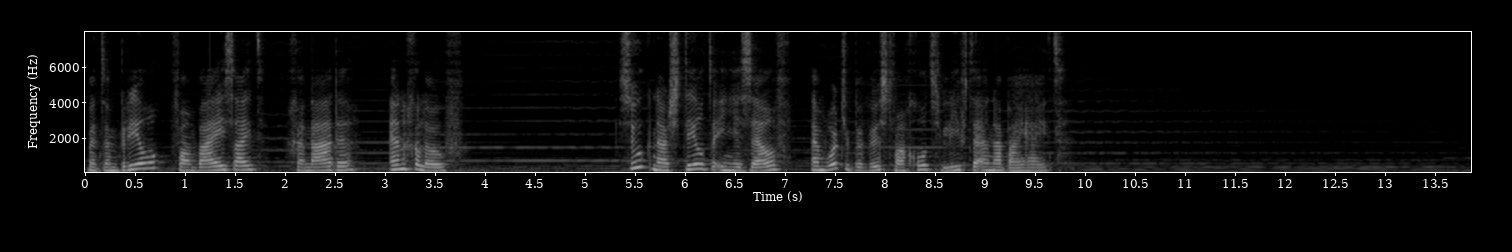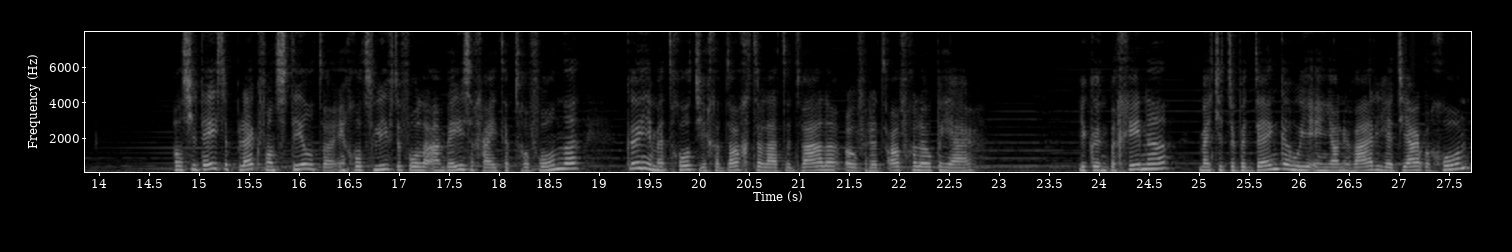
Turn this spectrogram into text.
met een bril van wijsheid, genade en geloof. Zoek naar stilte in jezelf en word je bewust van Gods liefde en nabijheid. Als je deze plek van stilte in Gods liefdevolle aanwezigheid hebt gevonden, kun je met God je gedachten laten dwalen over het afgelopen jaar. Je kunt beginnen met je te bedenken hoe je in januari het jaar begon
